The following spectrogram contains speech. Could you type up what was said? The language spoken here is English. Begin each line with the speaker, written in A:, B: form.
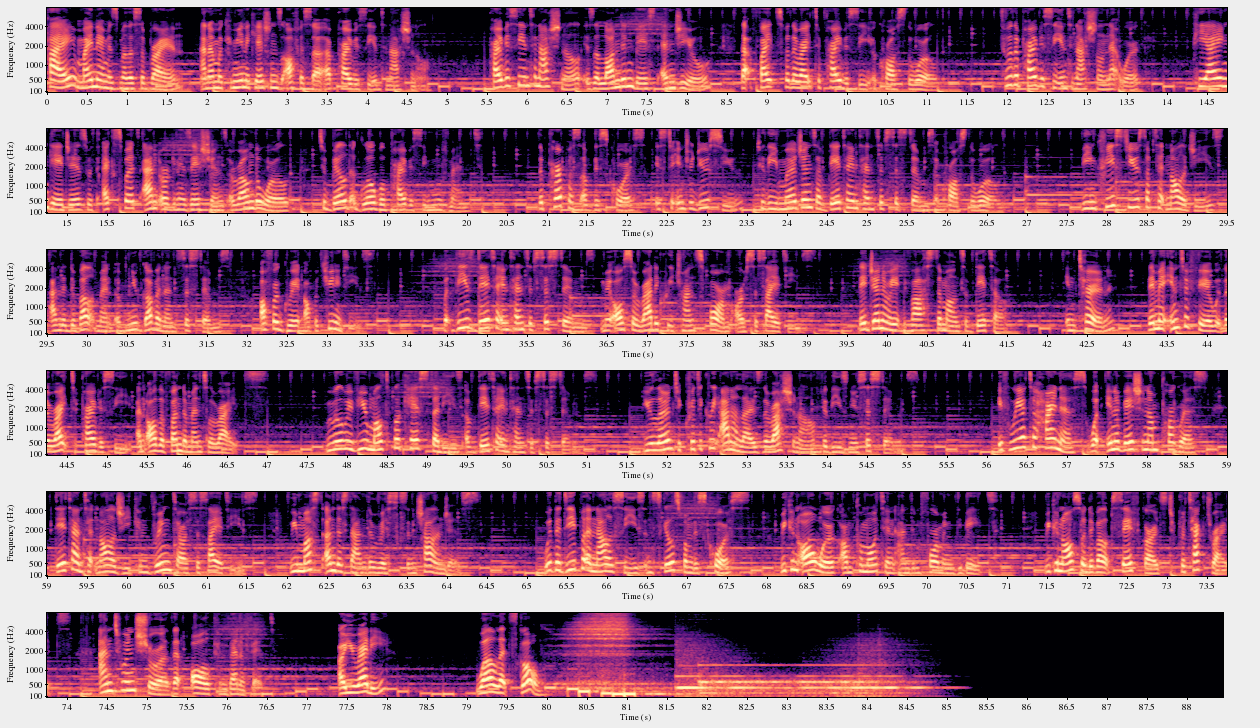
A: Hi, my name is Melissa Bryant, and I'm a Communications Officer at Privacy International. Privacy International is a London-based NGO that fights for the right to privacy across the world. Through the Privacy International Network, PI engages with experts and organizations around the world to build a global privacy movement. The purpose of this course is to introduce you to the emergence of data-intensive systems across the world. The increased use of technologies and the development of new governance systems offer great opportunities. But these data-intensive systems may also radically transform our societies. They generate vast amounts of data. In turn, they may interfere with the right to privacy and other fundamental rights. We will review multiple case studies of data-intensive systems. You learn to critically analyze the rationale for these new systems. If we are to harness what innovation and progress data and technology can bring to our societies, we must understand the risks and challenges. With the deeper analyses and skills from this course, we can all work on promoting and informing debate. We can also develop safeguards to protect rights and to ensure that all can benefit. Are you ready? Well, let's go.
